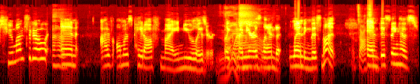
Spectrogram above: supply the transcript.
two months ago, Uh-huh. and I've almost paid off my new laser. Like my Nice. Mira's Wow. land landing this month, That's awesome. and this thing has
